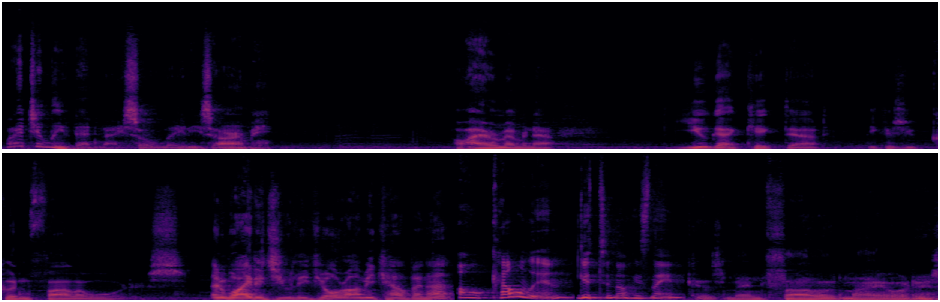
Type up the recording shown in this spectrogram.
Why'd you leave that nice old lady's army? Oh, I remember now. You got kicked out because you couldn't follow orders. And why did you leave your army, Kelvin, huh? Oh, Kelvin. Good to know his name. Because men followed my orders.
